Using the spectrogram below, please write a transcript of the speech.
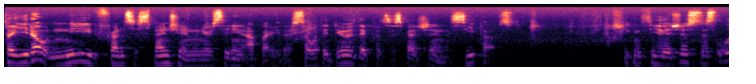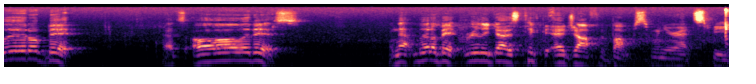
So you don't need front suspension when you're sitting upright either. So what they do is they put suspension in the C-post. You can see there's just this little bit. That's all it is. And that little bit really does take the edge off the bumps when you're at speed.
